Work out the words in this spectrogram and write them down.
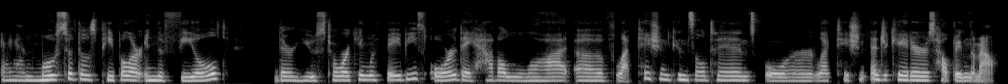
And most of those people are in the field. They're used to working with babies, or they have a lot of lactation consultants or lactation educators helping them out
